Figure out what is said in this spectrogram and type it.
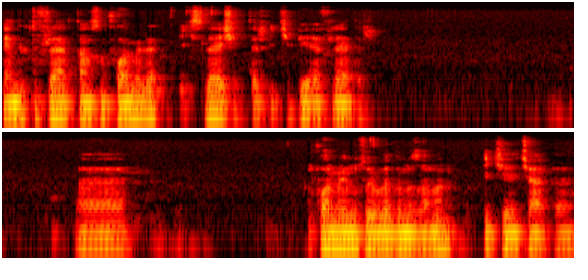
Endüktif reaktansın formülü XL eşittir 2pi FL'dir. Ee, formülümüzü uyguladığımız zaman 2 çarpı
